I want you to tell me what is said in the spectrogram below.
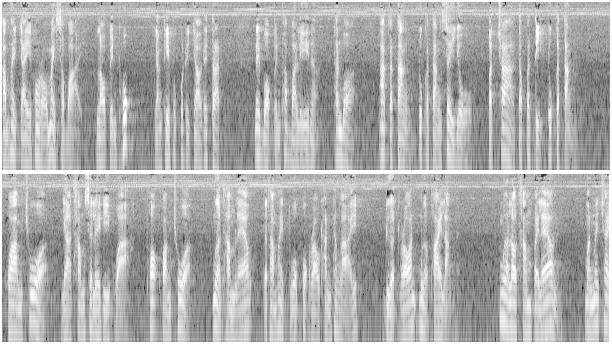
ทำให้ใจของเราไม่สบาย เราเป็นทุกข์ อย่างที่พระพุทธเจ้าได้ตรัส ได้บอกเป็นพระบาลีนะท่านบอกอากตังตุกตังเสยโย ปัชชาตปฏิตุกตัง ความชั่วอย่าทำเสียเลยดีกว่า เพราะความชั่วเมื่อทำแล้วจะทำให้ตัวพวกเราท่านทั้งหลาย เดือดร้อนเมื่อภายหลัง เมื่อเราทำไปแล้วเนี่ยมันไม่ใช่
